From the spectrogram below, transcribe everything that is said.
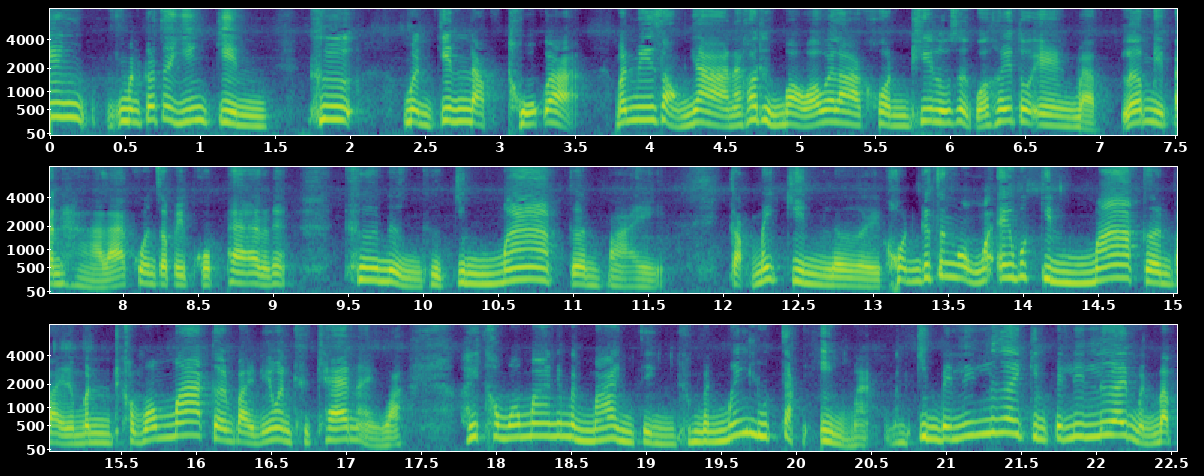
ยิ่งมันก็จะยิ่งกิน คือเหมือนกินดับทุกข์อะมันมีสองอย่างนะเขาถึงบอกว่าเวลาคนที่รู้สึกว่าเฮ้ยตัวเองแบบเริ่มมีปัญหาแล้วควรจะไปพบแพทย์แล้วเนี่ย คือหนึ่งคือกินมากเกินไป กับไม่กินเลย คนก็จะงงว่าเอ๊ะว่ากินมากเกินไปเนี่ยมันคำว่ามากเกินไปนี่มันคือแค่ไหนวะเฮ้ยคำว่ามากนี่มันมากจริงๆ คือมันไม่รู้จักอิ่มอะมันกินไปเรื่อยๆ กินไปเรื่อยๆ เหมือนแบบ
